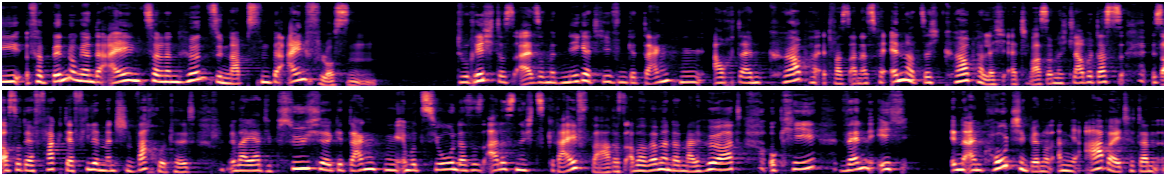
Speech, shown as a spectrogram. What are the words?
die Verbindungen der einzelnen Hirnsynapsen beeinflussen. Du richtest also mit negativen Gedanken auch deinem Körper etwas an. Es verändert sich körperlich etwas. Und ich glaube, das ist auch so der Fakt, der viele Menschen wachrüttelt. Weil ja die Psyche, Gedanken, Emotionen, das ist alles nichts Greifbares. Aber wenn man dann mal hört, okay, wenn ich in einem Coaching bin und an mir arbeite, dann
